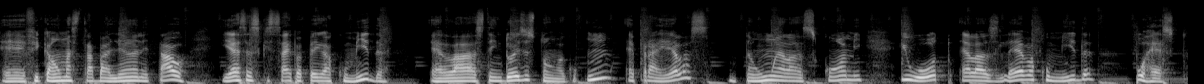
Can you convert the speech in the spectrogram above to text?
é, fica umas trabalhando e tal, e essas que saem para pegar comida, elas têm dois estômagos. Um é para elas, então um elas comem e o outro elas levam a comida pro resto.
